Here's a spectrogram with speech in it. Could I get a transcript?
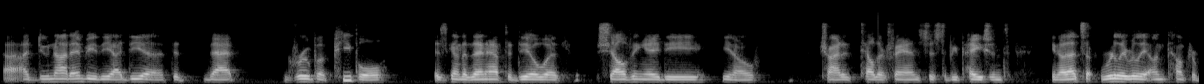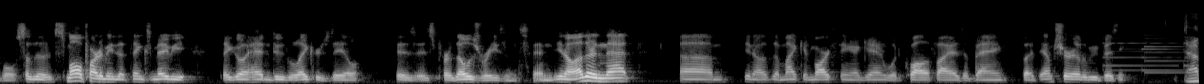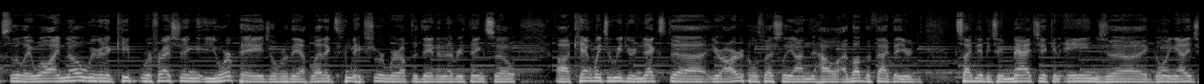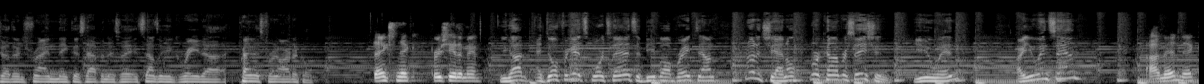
uh, I do not envy the idea that that group of people is going to then have to deal with shelving AD, you know, trying to tell their fans just to be patient. You know, that's really, really uncomfortable. So the small part of me that thinks maybe they go ahead and do the Lakers deal is, is for those reasons. And, you know, other than that, um, you know, the Mike and Marc thing again would qualify as a bang, but I'm sure it'll be busy. Absolutely. Well, I know we're going to keep refreshing your page over the Athletic to make sure we're up to date on everything. So, uh, can't wait to read your next uh, your article, especially on how I love the fact that you're this idea between Magic and Ainge uh, going at each other to try and make this happen. So It sounds like a great uh, premise for an article. Thanks, Nick. Appreciate it, man. You got it. And don't forget, sports fans, at B-Ball Breakdown, we're not a channel, we're a conversation. You in? Are you in, Sam? I'm in, Nick.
